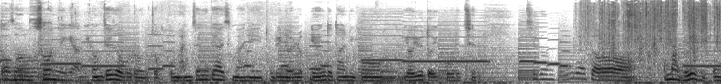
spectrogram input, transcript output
너무 무서운 얘기 아니야 경제적으로 조금 안정이 돼야지만이 둘이 여- 여행도 다니고 여유도 있고 그렇지. 지금 그래서 엄마 그게 걱정이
